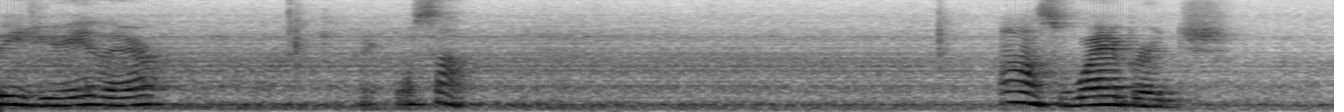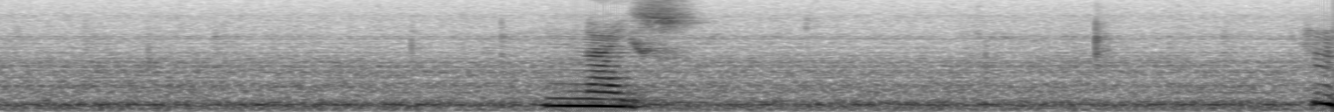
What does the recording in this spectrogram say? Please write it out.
PGA there. Wait, what's that? Oh, it's a weighbridge. Nice. Hmm.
